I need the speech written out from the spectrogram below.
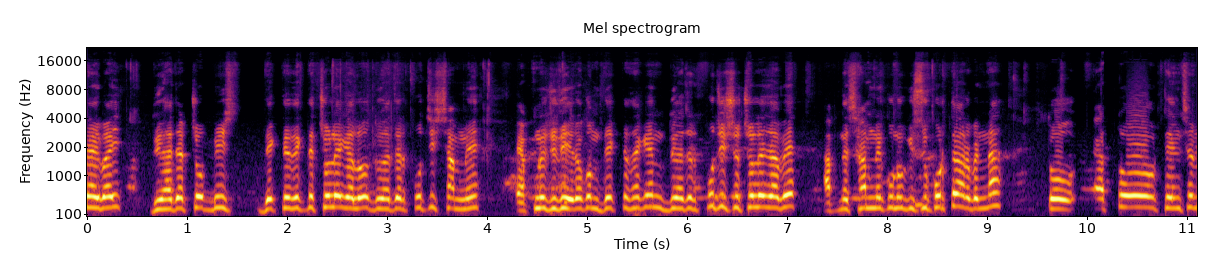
নাই ভাই দুই হাজার চব্বিশ দেখতে দেখতে চলে গেল দুই হাজার পঁচিশ সামনে। আপনি যদি এরকম দেখতে থাকেন দুই হাজার চলে যাবে আপনি সামনে কোনো কিছু করতে পারবেন না। তো এত টেনশন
